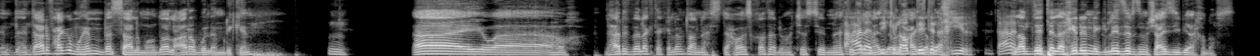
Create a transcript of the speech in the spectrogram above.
أنت أنت عارف حاجة مهمة بس على موضوع العرب والأمريكان؟ مم. أيوه. أهو. عارف بالك تكلمت عن استحواذ قطر لمانشستر يونايتد؟ تعالى أديك ال update. الأخير. تعالى ال update الأخير إن جليزرز مش عايز يبيع خلاص.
